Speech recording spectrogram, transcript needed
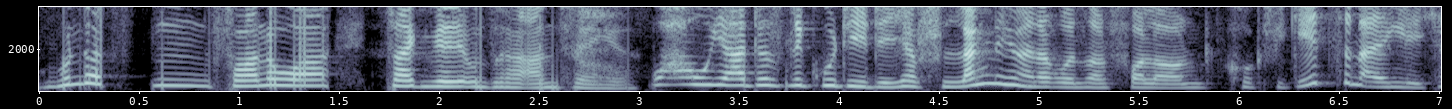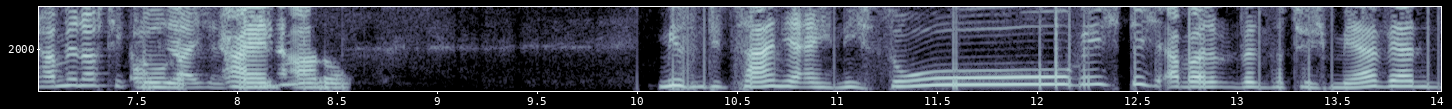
hundertsten Follower zeigen wir unsere Anfänge. Wow, ja, das ist eine gute Idee. Ich habe schon lange nicht mehr nach unseren Followern geguckt. Wie geht's denn eigentlich? Haben wir noch die glorreichen oh, ja, Keine? Ahnung. Mir sind die Zahlen ja eigentlich nicht so wichtig, aber wenn es natürlich mehr werden,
